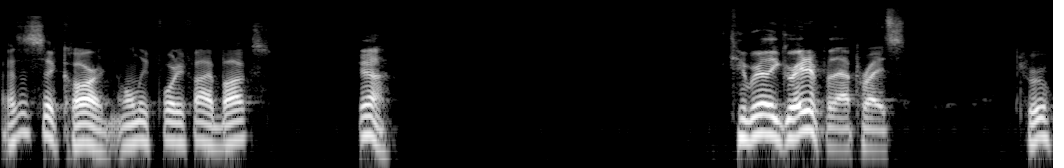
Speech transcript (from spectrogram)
That's a sick card. Only 45 bucks. Yeah. Can really grade it for that price. True.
